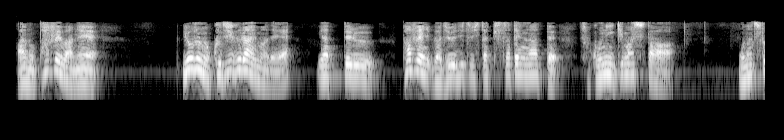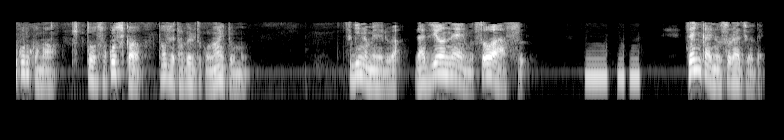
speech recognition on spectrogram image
あの、パフェはね、夜の9時ぐらいまでやってるパフェが充実した喫茶店があって、そこに行きました。同じところかなきっとそこしかパフェ食べるとこないと思う。次のメールは、ラジオネームソアース。前回のソラジオで、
